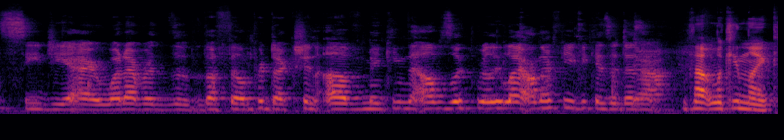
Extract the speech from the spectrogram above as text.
CGI or whatever the, the film production of making the elves look really light on their feet because it doesn't. Yeah, Without looking like,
